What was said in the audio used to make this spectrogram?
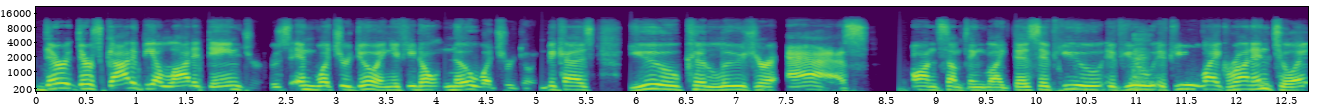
there there's got to be a lot of dangers in what you're doing if you don't know what you're doing because you could lose your ass on something like this if you if you if you like run into it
